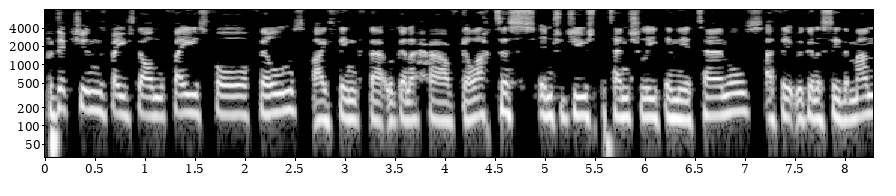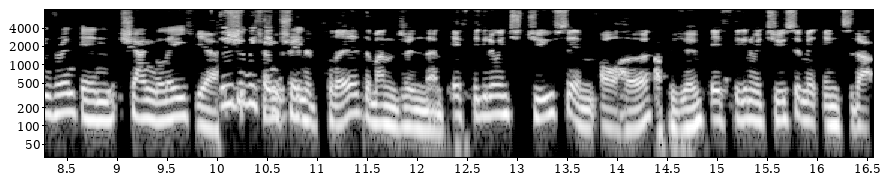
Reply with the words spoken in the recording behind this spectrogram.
Predictions based on Phase 4 films. I think that we're going to have Galactus introduced potentially in the Eternals. I think we're going to see the Mandarin in Shang-Li. Yeah. Who do we think Shang-Chi. going to play the Mandarin then? If they're going to introduce him, or her, I presume, if they're going to introduce him into that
